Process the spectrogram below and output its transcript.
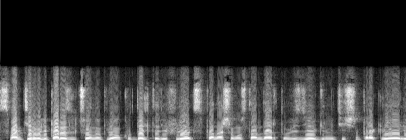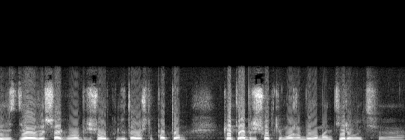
смонтировали пароизоляционную пленку Delta Reflex по нашему стандарту, везде ее герметично проклеили и сделали шаговую обрешетку для того, чтобы потом к этой обрешетке можно было монтировать э,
